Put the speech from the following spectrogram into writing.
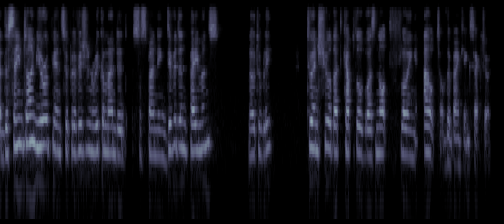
At the same time, European supervision recommended suspending dividend payments, notably, to ensure that capital was not flowing out of the banking sector,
